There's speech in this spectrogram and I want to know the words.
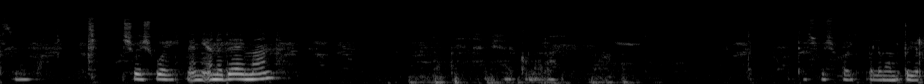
بسم الله. شوي شوي لأني أنا دائما الكاميرا. شوي شوي بلا ما نطير.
